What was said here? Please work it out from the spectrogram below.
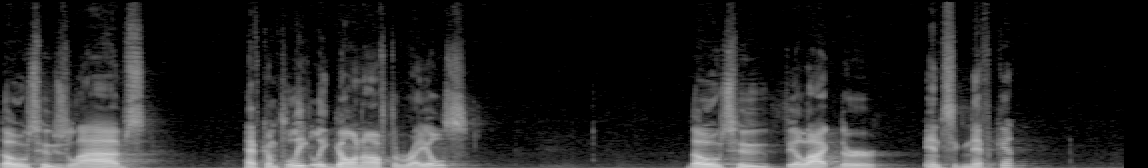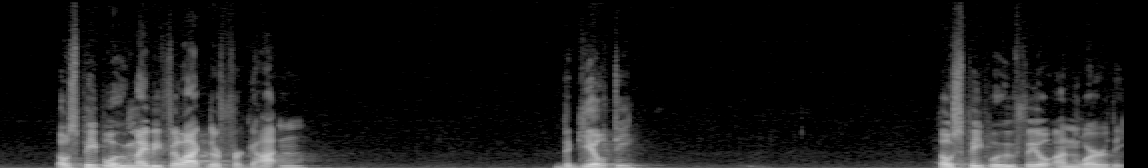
those whose lives have completely gone off the rails, those who feel like they're insignificant, those people who maybe feel like they're forgotten, the guilty, those people who feel unworthy,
